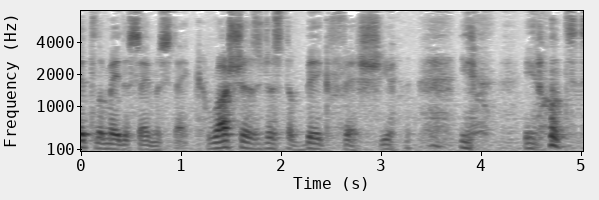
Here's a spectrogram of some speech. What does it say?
Hitler made the same mistake. Russia is just a big fish. You, you, you don't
